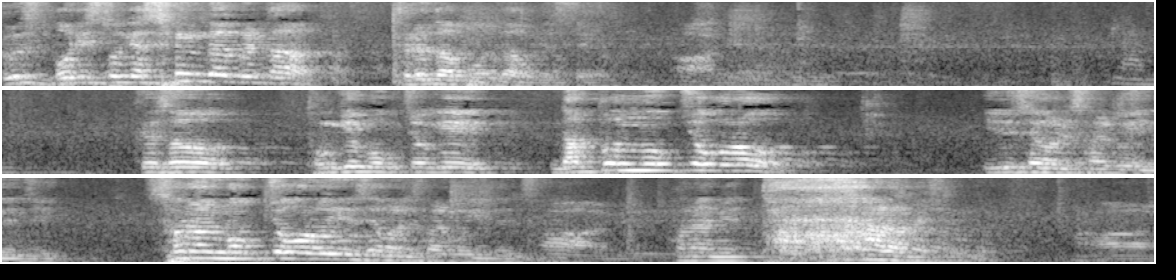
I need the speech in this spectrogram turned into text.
그 머릿속의 생각을 다 들여다본다고 그랬어요. 그래서 동기 목적이 나쁜 목적으로 인생을 살고 있는지 선한 목적으로 인생을 살고 있는지 하나님이 다 알아내시는 거예요.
